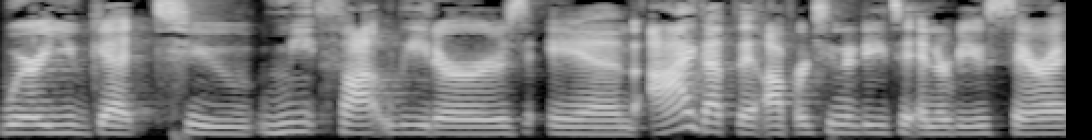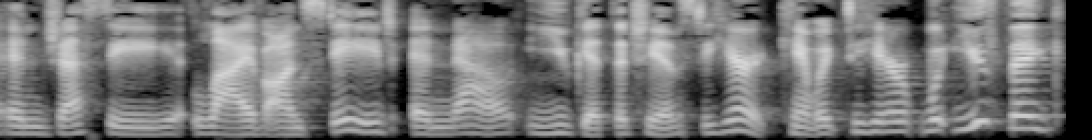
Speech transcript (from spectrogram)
where you get to meet thought leaders. And I got the opportunity to interview Sarah and Jesse live on stage. And now you get the chance to hear it. Can't wait to hear what you think.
